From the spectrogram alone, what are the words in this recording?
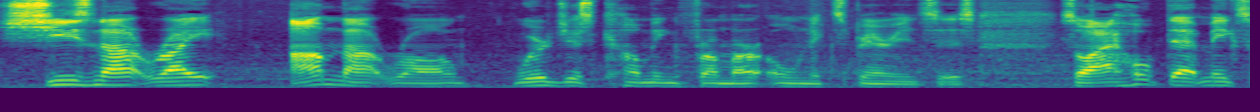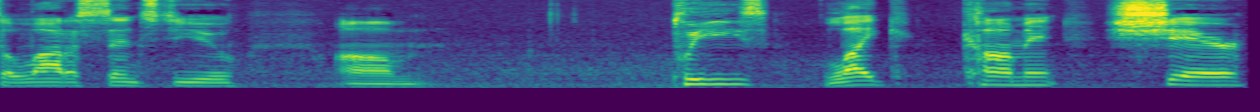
She's not right. I'm not wrong. We're just coming from our own experiences. So I hope that makes a lot of sense to you. Um, please like, comment, share,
